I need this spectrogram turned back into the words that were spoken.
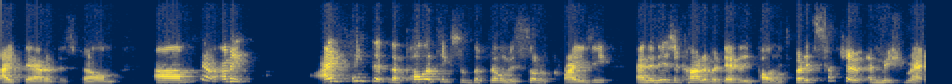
takedown of this film. Um, you know, I mean, I think that the politics of the film is sort of crazy, and it is a kind of identity politics, but it's such a, a mishmash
